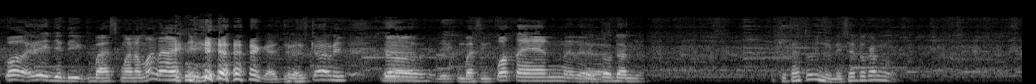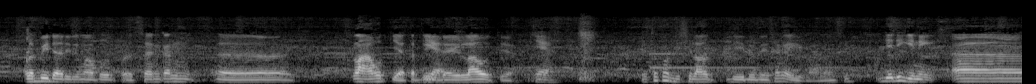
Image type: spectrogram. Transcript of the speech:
Kok ini jadi bahas ke mana-mana ini? nggak jelas sekali Tuh, Ya, jadi kembas impoten. aduh. itu dan kita tuh Indonesia tuh kan lebih dari 50% kan eh, laut ya terdiri Iya. dari laut ya Ya. itu kondisi laut di Indonesia kayak gimana sih Jadi gini, eh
